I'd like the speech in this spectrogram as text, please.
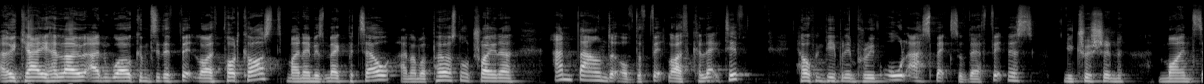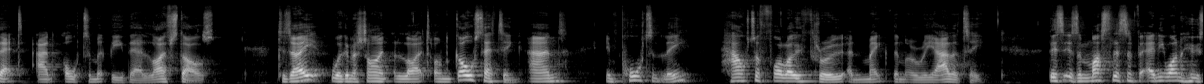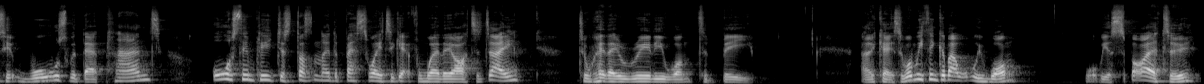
Okay, hello and welcome to the Fit Life podcast. My name is Meg Patel and I'm a personal trainer and founder of the Fit Life Collective, helping people improve all aspects of their fitness, nutrition, mindset, and ultimately their lifestyles. Today, we're going to shine a light on goal setting and, importantly, how to follow through and make them a reality. This is a must listen for anyone who's hit walls with their plans or simply just doesn't know the best way to get from where they are today to where they really want to be. Okay, so when we think about what we want, what we aspire to,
